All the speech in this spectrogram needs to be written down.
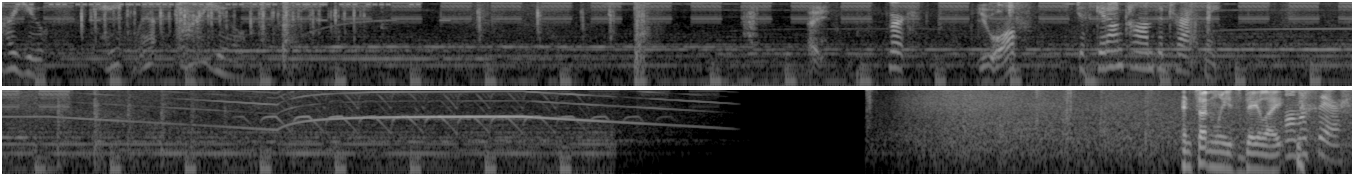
Where are you? Get on comms and track me. And suddenly it's daylight. Almost there.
